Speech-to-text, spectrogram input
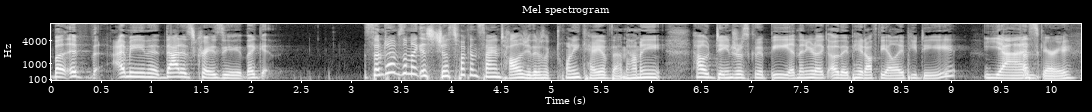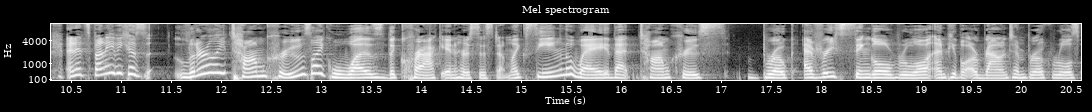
But if I mean, that is crazy. Like sometimes I'm like, it's just fucking Scientology. There's like 20k of them. How many? How dangerous could it be? And then you're like, oh, they paid off the LAPD. Yeah, That's scary. And it's funny because literally Tom Cruise like was the crack in her system. Like seeing the way that Tom Cruise broke every single rule and people around him broke rules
